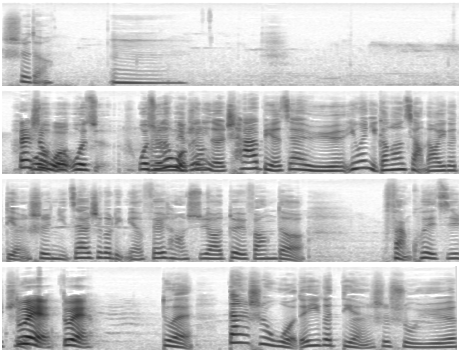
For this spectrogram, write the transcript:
是的，嗯。但是我我觉我觉得我跟你的差别在于，因为你刚刚讲到一个点，是你在这个里面非常需要对方的反馈机制。对对对，但是我的一个点是属于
